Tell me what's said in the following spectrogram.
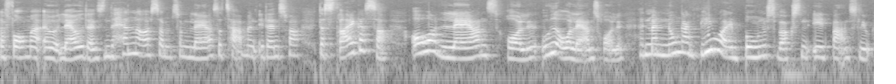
reformer af læreruddannelsen. Det handler også om, som lærer, så tager man et ansvar, der strækker sig over lærerens rolle, ud over lærerens rolle. At man nogle gange bliver en bonusvoksen i et barns liv.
